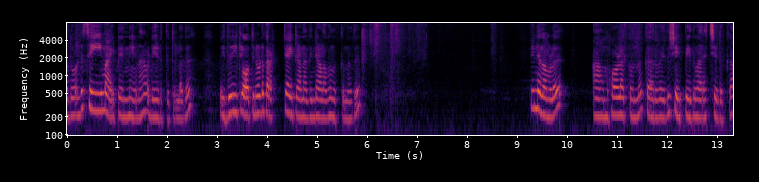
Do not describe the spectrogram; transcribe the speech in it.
അതുകൊണ്ട് സെയിം ആയിട്ട് തന്നെയാണ് അവിടെ എടുത്തിട്ടുള്ളത്. ഇത് ഈ ക്ലോത്തിനോട് കറക്റ്റായിട്ടാണ് അതിന്റെ അളവ് നിൽക്കുന്നത്. പിന്നെ നമ്മൾ ആം ഹോളൊക്കെ ഒന്ന് കർവ് ചെയ്ത് ഷേപ്പ് ചെയ്ത് വരച്ചെടുക്കുക.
